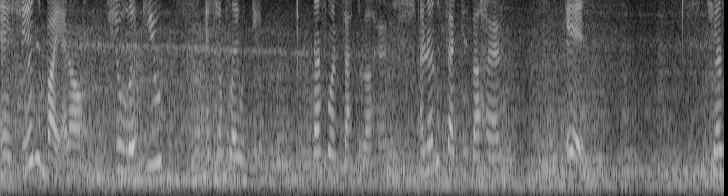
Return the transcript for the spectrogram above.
and she doesn't bite at all she'll look you and she'll play with you. That's one fact about her. Another fact is about her is she has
